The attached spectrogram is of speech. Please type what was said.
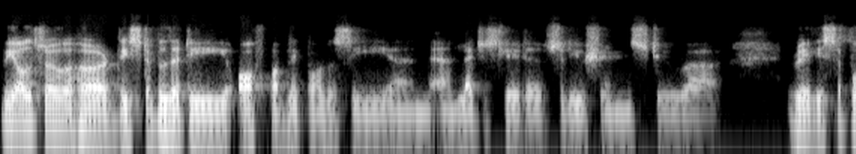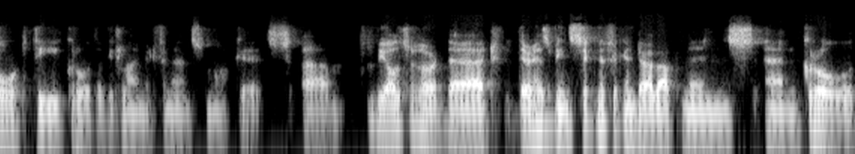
we also heard the stability of public policy and, and legislative solutions to uh, really support the growth of the climate finance markets. Um, we also heard that there has been significant developments and growth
